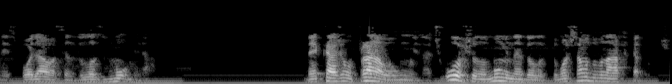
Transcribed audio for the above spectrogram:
ne ispoljava se, ne dolazi mumina. Ne kažemo pravo mumin, znači uopšte od mumina ne dolazi, to može samo do munafika doći.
